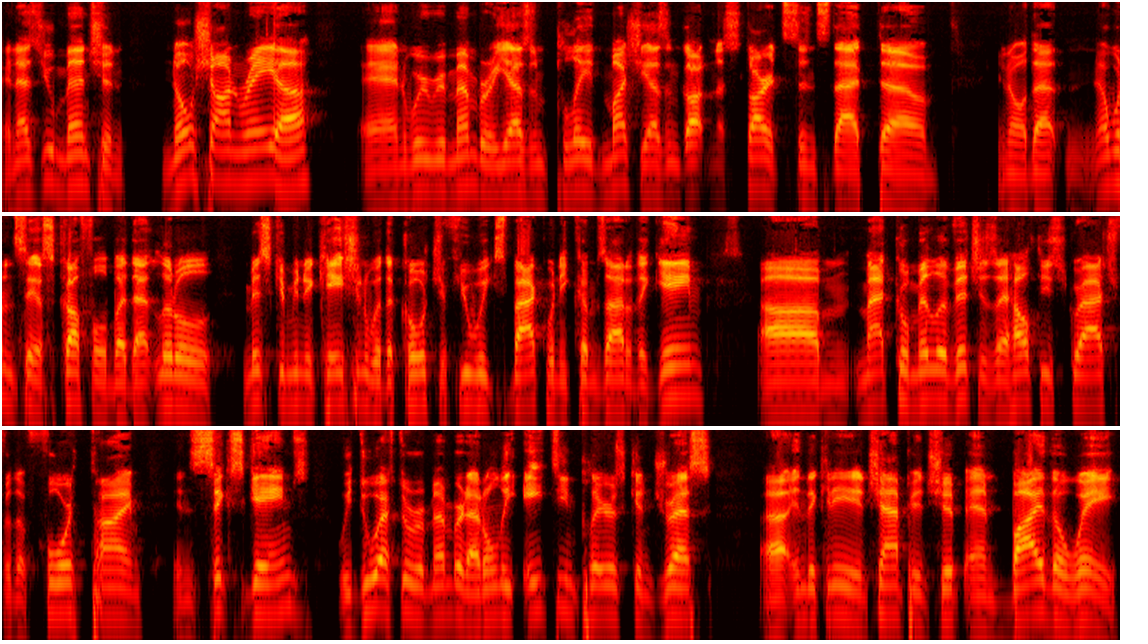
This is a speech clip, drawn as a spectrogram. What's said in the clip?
And as you mentioned, no Sean Rea, and we remember he hasn't played much. He hasn't gotten a start since that uh, you know that I wouldn't say a scuffle, but that little miscommunication with the coach a few weeks back when he comes out of the game. Um, Matko Miljevic is a healthy scratch for the fourth time in six games. We do have to remember that only 18 players can dress uh, in the Canadian Championship. And by the way,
